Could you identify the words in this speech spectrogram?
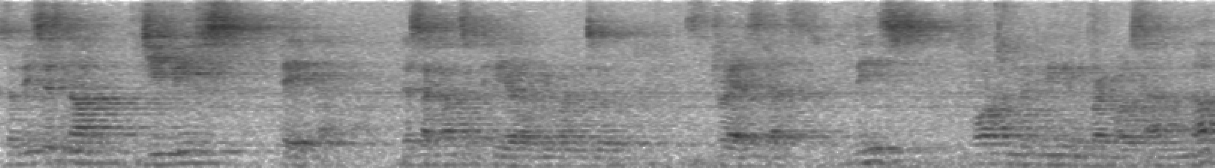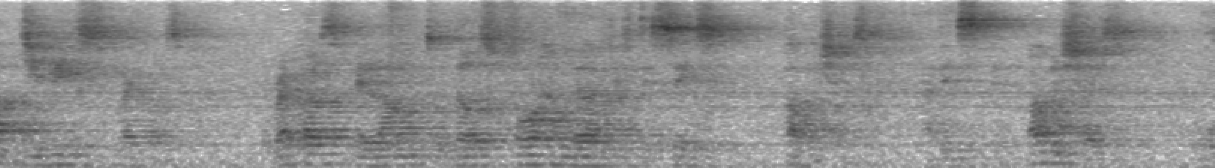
So this is not GBIF's data. There's a concept here we want to stress that these 400 million records are not GBIF's records. Records belong to those 456 publishers. And it's the publishers who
